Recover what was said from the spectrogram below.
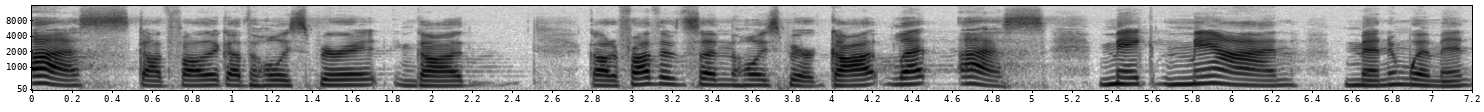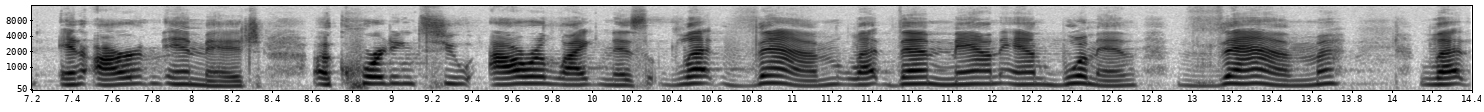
us, God the Father, God the Holy Spirit, and God God the Father, the Son, and the Holy Spirit. God, let us make man, men and women, in our image, according to our likeness. Let them, let them, man and woman, them let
